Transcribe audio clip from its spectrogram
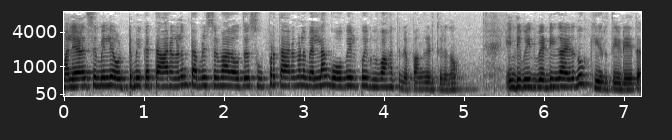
മലയാള സിനിമയിലെ ഒട്ടുമിക്ക താരങ്ങളും തമിഴ് സിനിമാ ലോകത്തെ സൂപ്പർ താരങ്ങളും എല്ലാം ഗോവയിൽ പോയി വിവാഹത്തിന് പങ്കെടുത്തിരുന്നു. ഇന്റിമേറ്റ് വെഡിംഗ് ആയിരുന്നു കീർത്തിയുടേത്.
